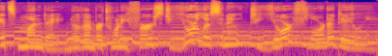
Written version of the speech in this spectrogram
It's Monday, November 21st. You're listening to Your Florida Daily.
